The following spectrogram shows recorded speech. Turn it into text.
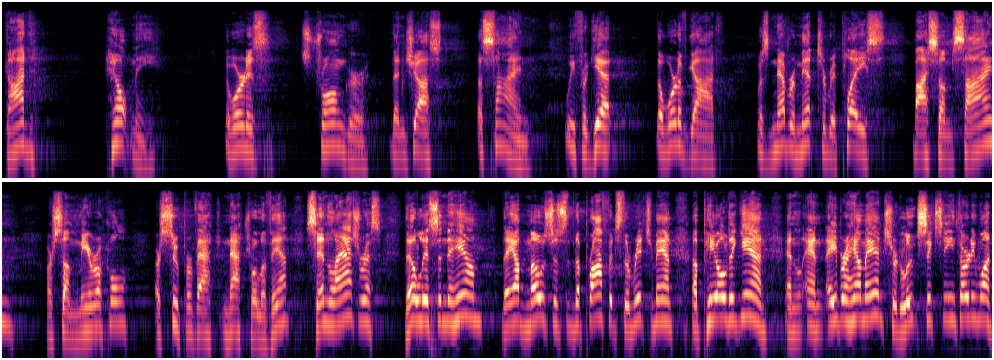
God, help me. The word is stronger than just a sign. We forget the Word of God was never meant to replace by some sign or some miracle or supernatural event. Send Lazarus. They'll listen to him. They have Moses and the prophets. The rich man appealed again. And, and Abraham answered, Luke 16 31,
